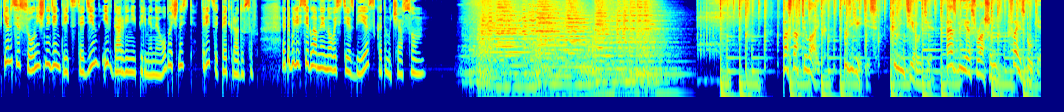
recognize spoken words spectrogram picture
в Кернсе солнечный день 31 и в Дарвине переменная облачность 35 градусов. Это были все главные новости СБС к этому часу. Поставьте лайк, поделитесь, комментируйте. SBS Russian в Фейсбуке.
